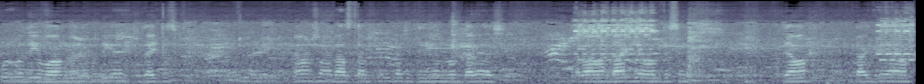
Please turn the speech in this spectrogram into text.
পূর্ব দিকে এমন সময় রাস্তার ফুল কাছে তিনজন লোক দাঁড়িয়ে আছে। তারা আমার ডাক দিয়ে বলতেছে যে, আমার ডাক দিয়ে আম-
